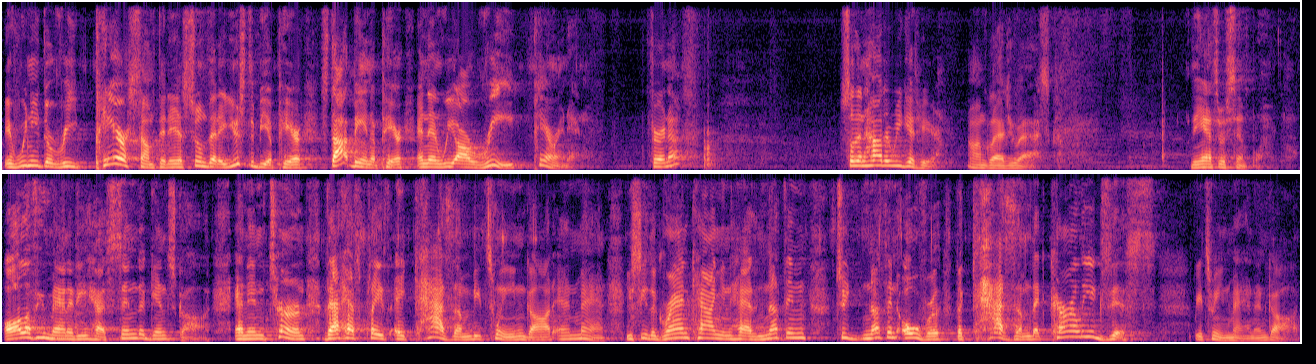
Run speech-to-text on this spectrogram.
if we need to repair something, it assumes that it used to be a pair, stop being a pair, and then we are repairing it. Fair enough? So then, how did we get here? Oh, I'm glad you asked. The answer is simple. All of humanity has sinned against God, and in turn, that has placed a chasm between God and man. You see, the Grand Canyon has nothing to nothing over the chasm that currently exists between man and God.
